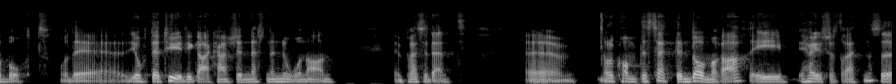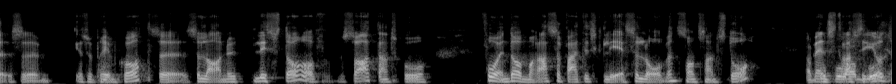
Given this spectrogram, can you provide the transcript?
abort. Og det har gjort det tydeligere kanskje nesten enn noen annen president. Uh, når det kommer til å sette inn dommere i, i Høyesteretten, i Supreme Court, så, så, la han ut lister og sa at han skulle få inn dommere som faktisk leser loven sånn som den står. Apropos abort,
